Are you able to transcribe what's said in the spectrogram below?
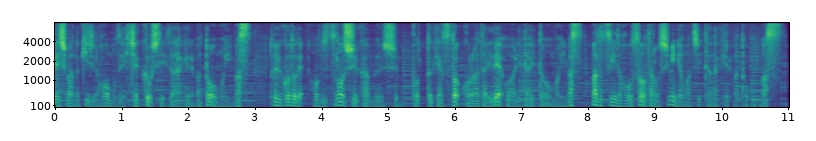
電子版の記事の方もぜひチェックをしていただければと思います。ということで本日の週刊文春ポッドキャストこの辺りで終わりたいと思います。また次の放送を楽しみにお待ちいただければと思います。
